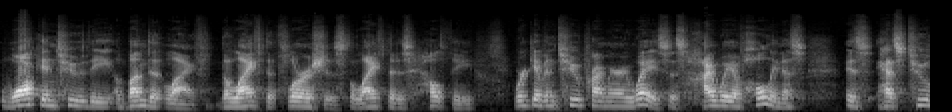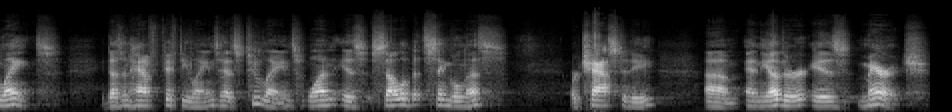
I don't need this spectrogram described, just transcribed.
walk into the abundant life, the life that flourishes, the life that is healthy, we're given two primary ways. This highway of holiness is, has two lanes. It doesn't have 50 lanes, it has two lanes. One is celibate singleness or chastity, um, and the other is marriage.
